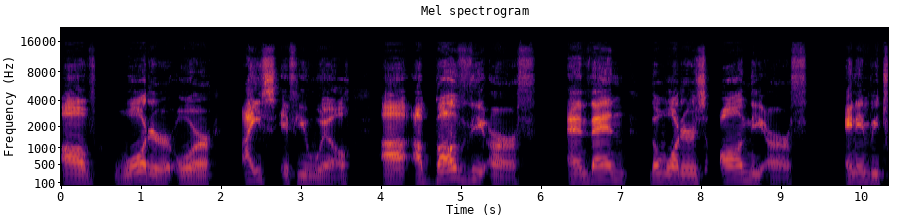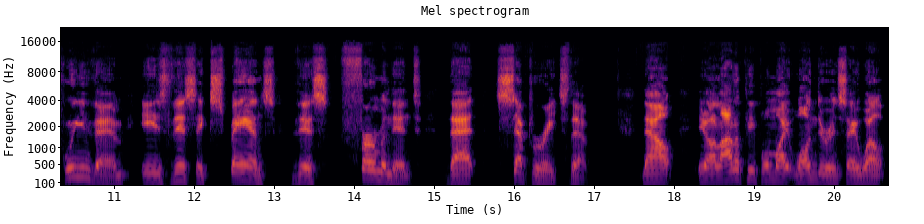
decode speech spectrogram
of water or ice, if you will, uh, above the earth, and then the waters on the earth. And in between them is this expanse, this firmament that separates them. Now, you know, a lot of people might wonder and say, well,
